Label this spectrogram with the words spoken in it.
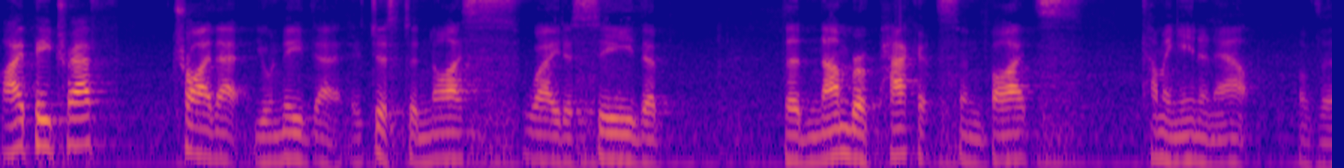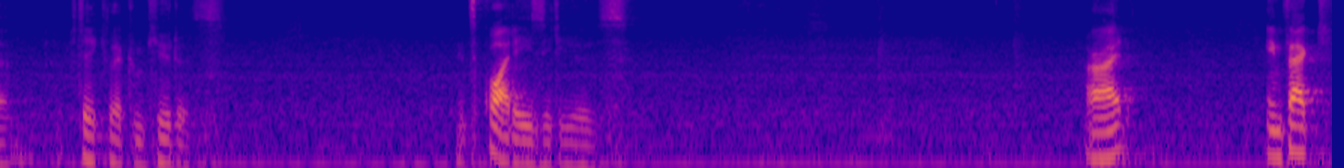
IP traf, try that. You'll need that. It's just a nice way to see the, the number of packets and bytes coming in and out of the particular computers. It's quite easy to use. All right. In fact,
